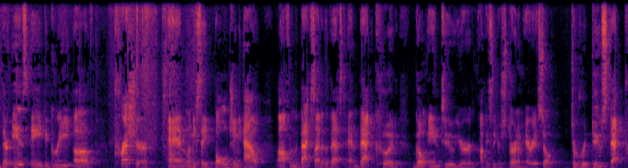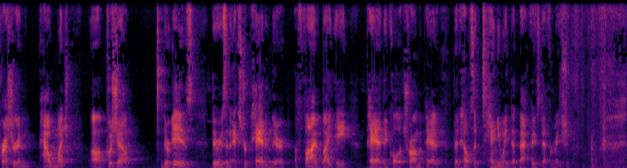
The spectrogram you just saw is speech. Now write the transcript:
there is a degree of pressure and let me say bulging out uh, from the backside of the vest. And that could go into your, obviously your sternum area. So to reduce that pressure and how much uh, push out there is, there is an extra pad in there, a five by eight pad, they call a trauma pad, that helps attenuate that back face deformation.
